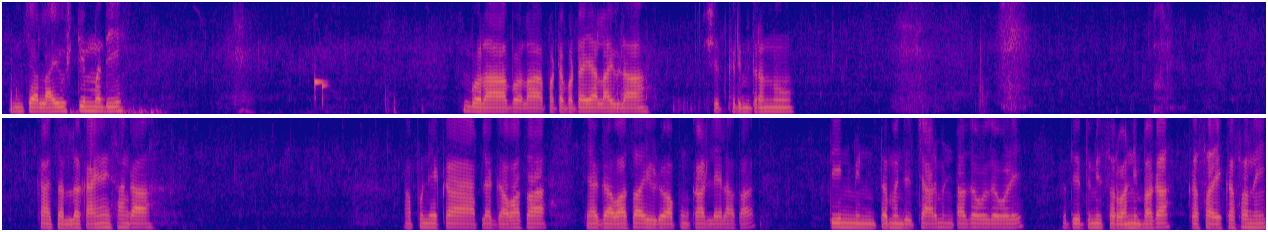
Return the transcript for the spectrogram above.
तुमच्या लाईव्ह स्ट्रीममध्ये बोला बोला पटापटा या लाईव्हला शेतकरी मित्रांनो. काय चाललं काय नाही सांगा. आपण एका आपल्या गावाचा ह्या गावाचा व्हिडिओ आपण काढलेला होता. तीन मिनटं म्हणजे चार मिनटाजवळजवळ आहे. तर ते तुम्ही सर्वांनी बघा कसा आहे कसा नाही.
